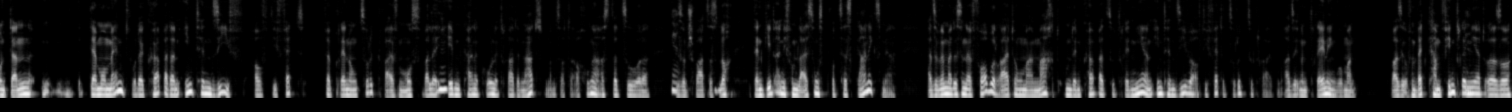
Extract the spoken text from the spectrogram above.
Und dann der Moment, wo der Körper dann intensiv auf die Fett Verbrennung zurückgreifen muss, weil er mhm. eben keine Kohlenhydrate mehr hat, man sagt auch Hungerast dazu oder ja. wie so ein schwarzes Loch, dann geht eigentlich vom Leistungsprozess gar nichts mehr. Also wenn man das in der Vorbereitung mal macht, um den Körper zu trainieren, intensiver auf die Fette zurückzugreifen, also in einem Training, wo man quasi auf den Wettkampf hintrainiert ja. oder so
